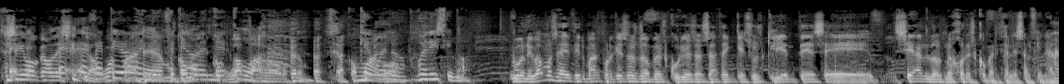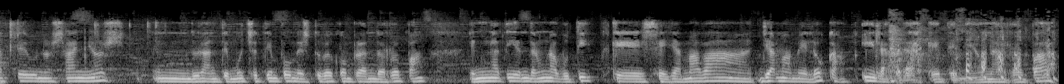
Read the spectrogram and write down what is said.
te has equivocado de Eh, sitio. guapa. efectivamente, Eh, ¿cómo- efectivamente. ¿Cómo, cómo hago? ¿Cómo Qué hago? bueno, buenísimo. Bueno, y vamos a decir más porque esos nombres curiosos hacen que sus clientes eh, sean los mejores comerciales al final. Hace unos años, mm, durante mucho tiempo, me estuve comprando ropa en una tienda, en una boutique que se llamaba Llámame Loca. Y la verdad es que tenía una ropa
